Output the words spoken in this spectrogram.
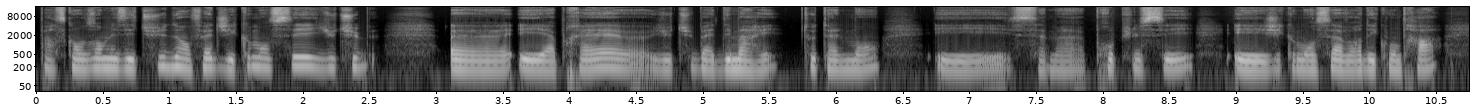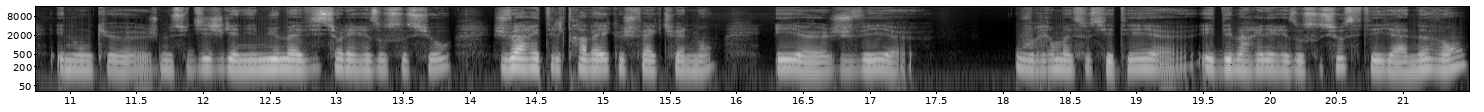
parce qu'en faisant mes études, en fait, j'ai commencé YouTube euh, et après euh, YouTube a démarré totalement et ça m'a propulsée et j'ai commencé à avoir des contrats et donc euh, je me suis dit je gagnais mieux ma vie sur les réseaux sociaux, je vais arrêter le travail que je fais actuellement et je vais ouvrir ma société et démarrer les réseaux sociaux. C'était il y a 9 ans.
